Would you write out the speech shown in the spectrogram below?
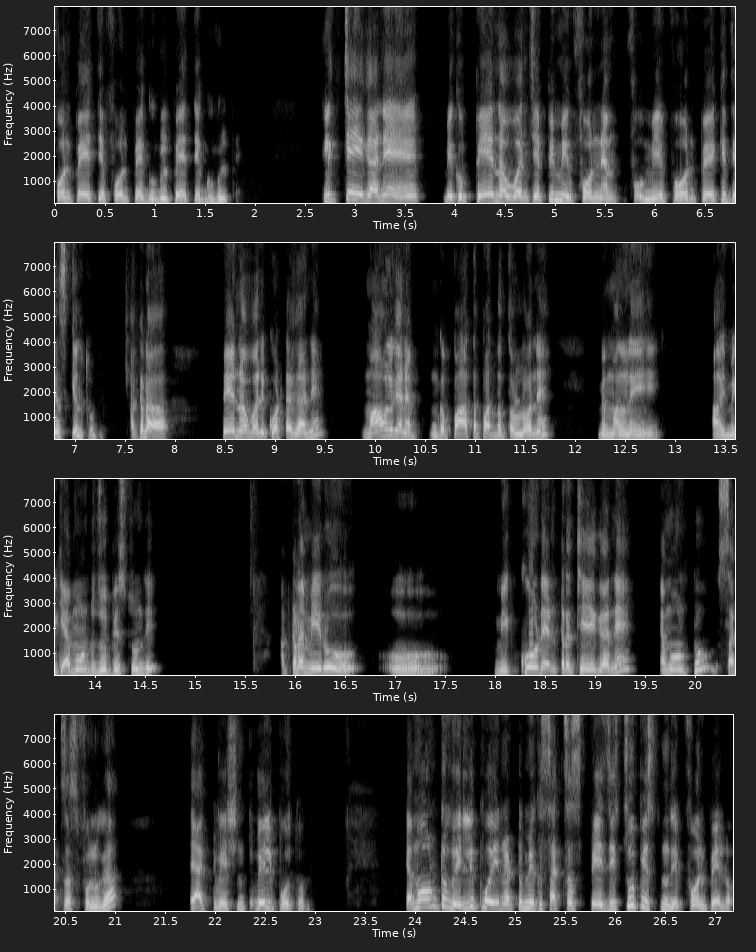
ఫోన్పే అయితే ఫోన్పే గూగుల్ పే అయితే గూగుల్ పే. క్లిక్ చేయగానే మీకు పే నవ్ అని చెప్పి మీ ఫోన్ నెం మీ ఫోన్పేకి తీసుకెళ్తుంది. అక్కడ పే నవ్ అని కొట్టగానే మామూలుగానే ఇంకా పాత పద్ధతుల్లోనే మిమ్మల్ని మీకు అమౌంట్ చూపిస్తుంది. అక్కడ మీరు మీ కోడ్ ఎంటర్ చేయగానే అమౌంట్ సక్సెస్ఫుల్గా యాక్టివేషన్కి వెళ్ళిపోతుంది. అమౌంట్ వెళ్ళిపోయినట్టు మీకు సక్సెస్ పేజీ చూపిస్తుంది ఫోన్పేలో.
